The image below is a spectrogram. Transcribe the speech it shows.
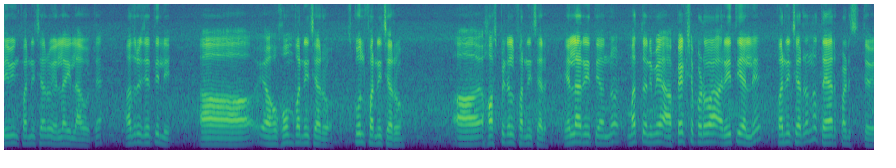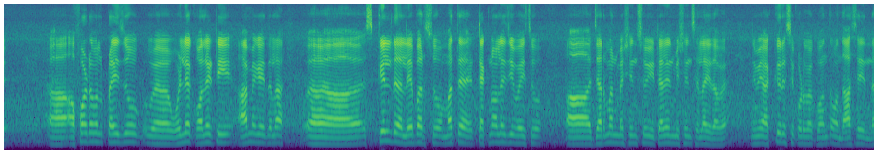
ಲಿವಿಂಗ್ ಫರ್ನಿಚರು ಎಲ್ಲ ಇಲ್ಲಾಗುತ್ತೆ ಅದ್ರ ಜೊತೆಲಿ home furniture school furniture hospital furniture ಎಲ್ಲ ರೀತಿಯನ್ನು ಮತ್ತು ನಿಮಗೆ ಅಪೇಕ್ಷೆ ಪಡುವ ರೀತಿಯಲ್ಲಿ ಫರ್ನಿಚರನ್ನು ತಯಾರುಪಡಿಸುತ್ತೇವೆ. ಅಫೋರ್ಡಬಲ್ ಪ್ರೈಸು ಒಳ್ಳೆಯ ಕ್ವಾಲಿಟಿ ಆಮೇಲೆ ಇದೆಲ್ಲ ಸ್ಕಿಲ್ಡ್ ಲೇಬರ್ಸು ಮತ್ತು technology wise German machines Italian machines ಎಲ್ಲ ಇದ್ದಾವೆ. ನಿಮಗೆ ಅಕ್ಯುರಸಿ ಕೊಡಬೇಕು ಅಂತ ಒಂದು ಆಸೆಯಿಂದ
